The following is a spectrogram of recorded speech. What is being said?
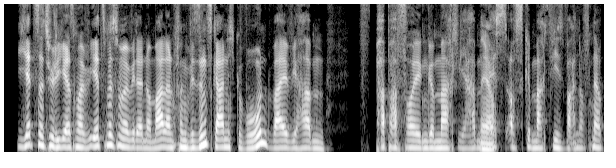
Jetzt natürlich erstmal, jetzt müssen wir wieder normal anfangen. Wir sind es gar nicht gewohnt, weil wir haben Papa-Folgen gemacht, wir haben Ja. Best-ofs gemacht, wir waren auf einer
